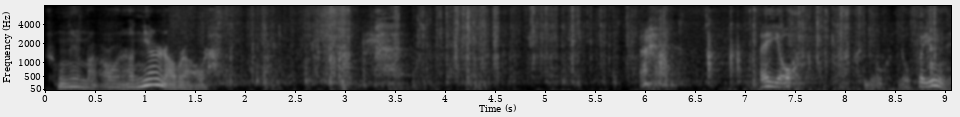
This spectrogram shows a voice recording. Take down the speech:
充电宝，我操，念儿找不着了。哎有。有有备用的。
